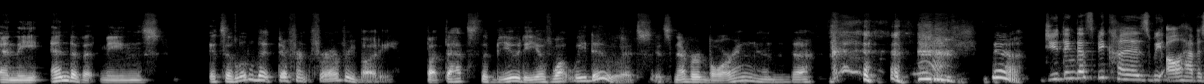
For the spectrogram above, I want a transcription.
and the end of it means it's a little bit different for everybody. But that's the beauty of what we do. It's it's never boring, and uh, yeah. Do you think that's because we all have a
